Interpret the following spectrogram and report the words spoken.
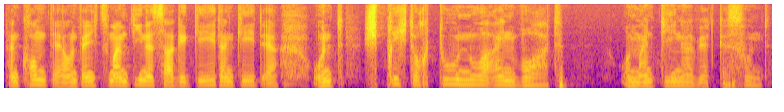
dann kommt er. Und wenn ich zu meinem Diener sage, geh, dann geht er. Und sprich doch du nur ein Wort und mein Diener wird gesund.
